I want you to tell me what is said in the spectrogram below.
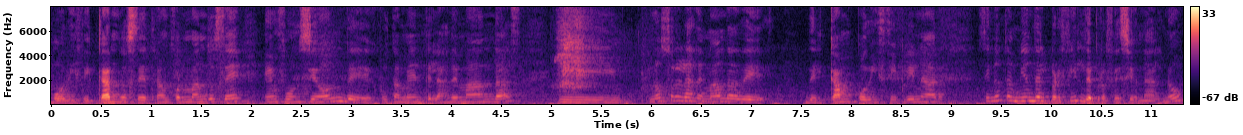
modificándose, transformándose en función de justamente las demandas y no solo las demandas del campo disciplinar, sino también del perfil de profesional, ¿no?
